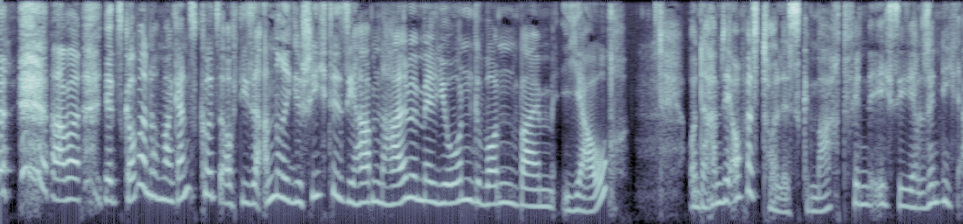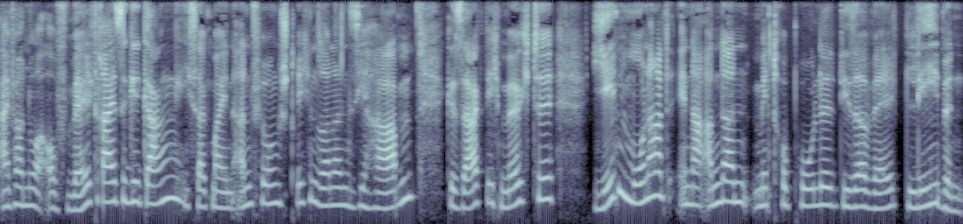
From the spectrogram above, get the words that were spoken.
Aber jetzt kommen wir noch mal ganz kurz auf diese andere Geschichte. Sie haben eine halbe Million gewonnen beim Jauch. Und da haben Sie auch was Tolles gemacht, finde ich. Sie sind nicht einfach nur auf Weltreise gegangen, ich sage mal in Anführungsstrichen, sondern Sie haben gesagt, ich möchte jeden Monat in einer anderen Metropole dieser Welt leben.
